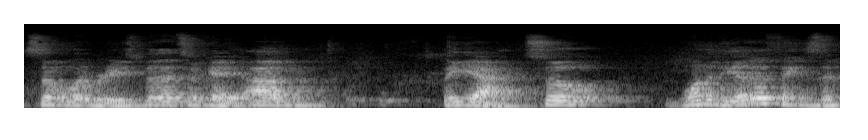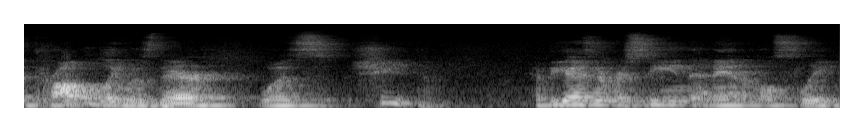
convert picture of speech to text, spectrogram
some liberties, but that's okay. Um, but yeah, so one of the other things that probably was there was sheep. Have you guys ever seen an animal sleep?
